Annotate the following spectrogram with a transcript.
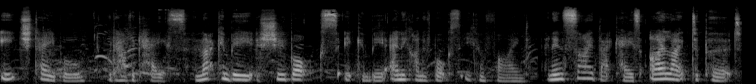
Each table would have a case, and that can be a shoebox, it can be any kind of box that you can find. And inside that case, I like to put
